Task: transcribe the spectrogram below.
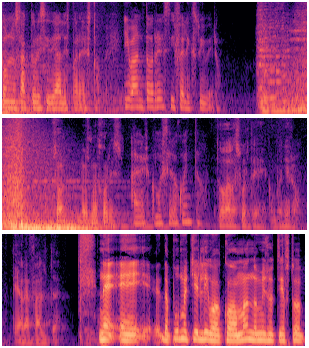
Son los actores ideales para esto. Iván Torres y Félix Rivero. ¿Son los mejores? A ver, ¿cómo se lo cuento? Toda la suerte, compañero. Te hará falta. Ναι, ε, να πούμε και λίγο ακόμα, νομίζω ότι αυτό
